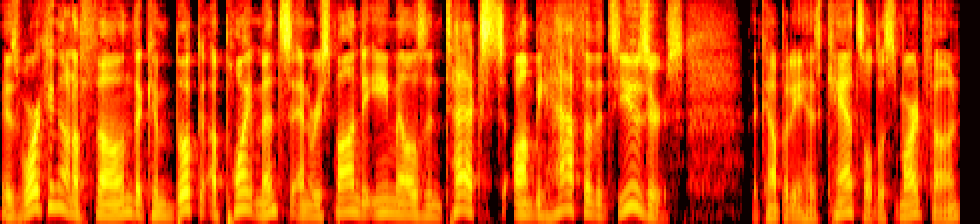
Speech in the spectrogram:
is working on a phone that can book appointments and respond to emails and texts on behalf of its users. The company has canceled a smartphone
